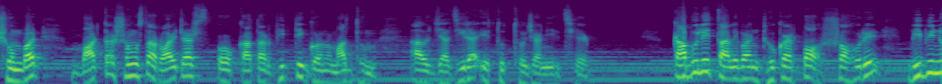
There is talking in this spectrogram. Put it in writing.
সোমবার বার্তা সংস্থা রয়টার্স ও কাতার ভিত্তিক গণমাধ্যম আল জাজিরা এ তথ্য জানিয়েছে। কাবুলে তালেবান ঢোকার পর শহরের বিভিন্ন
